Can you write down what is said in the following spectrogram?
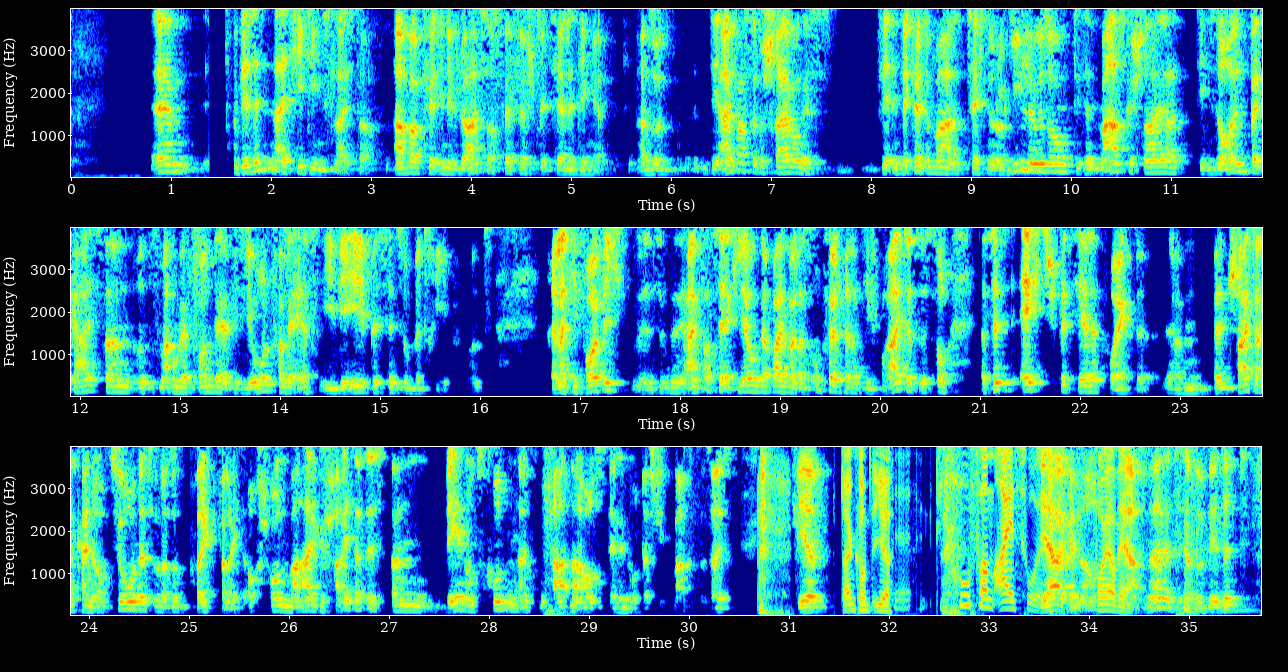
Ähm, wir sind ein IT-Dienstleister, aber für Individualsoftware für spezielle Dinge. Also die einfachste Beschreibung ist, wir entwickeln immer Technologielösungen, die sind maßgeschneidert, die sollen begeistern und das machen wir von der Vision, von der ersten Idee bis hin zum Betrieb. Und relativ häufig ist die einfachste Erklärung dabei, weil das Umfeld relativ breit ist, ist so, das sind echt spezielle Projekte. Ähm, wenn Scheitern keine Option ist oder so ein Projekt vielleicht auch schon mal gescheitert ist, dann wählen uns Kunden als einen Partner aus, der den Unterschied macht. Das heißt, wir... dann kommt ihr. Die Kuh vom Eis holen. Ja, genau. Feuerwehr. Ja, ne? Also wir sind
